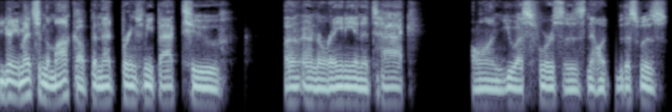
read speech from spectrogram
You know, you mentioned the mock-up, and that brings me back to an, an Iranian attack on U.S. forces. Now, this was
